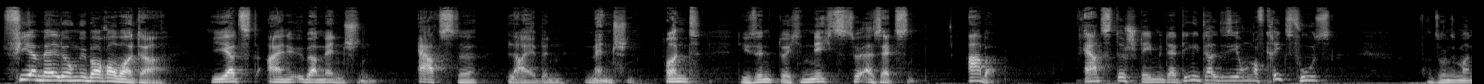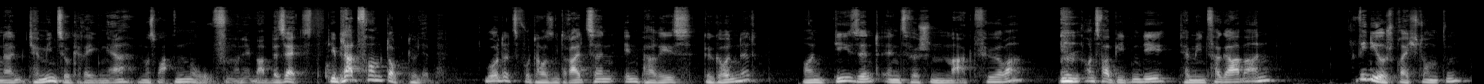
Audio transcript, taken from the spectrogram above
Vier Meldungen über Roboter. Jetzt eine über Menschen. Ärzte bleiben Menschen. Und die sind durch nichts zu ersetzen. Aber Ärzte stehen mit der Digitalisierung auf Kriegsfuß. Versuchen Sie mal einen Termin zu kriegen, ja? Muss man anrufen und immer besetzt. Die Plattform Doctolib wurde 2013 in Paris gegründet und die sind inzwischen Marktführer. Und zwar bieten die Terminvergabe an Videosprechstunden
